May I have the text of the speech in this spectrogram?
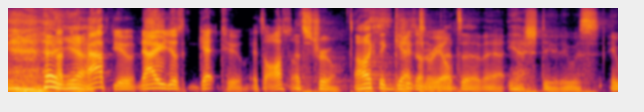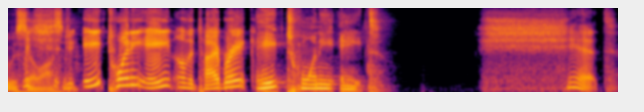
yeah, you have to. Now you just get to. It's awesome. That's true. I like the get She's to. Unreal. That's a that. Yes, dude. It was it was so awesome. Eight twenty eight on the tiebreak. Eight twenty eight. Shit.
